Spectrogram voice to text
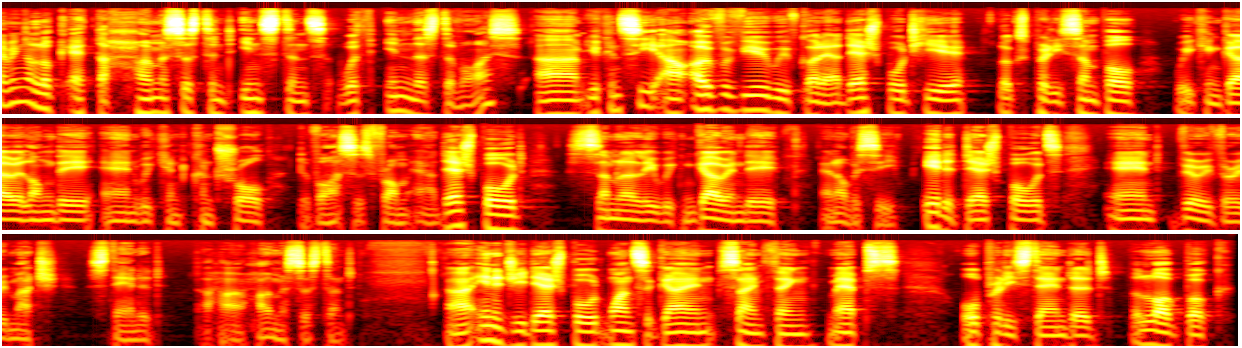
Having a look at the Home Assistant instance within this device, um, you can see our overview. We've got our dashboard here. Looks pretty simple. We can go along there and we can control devices from our dashboard. Similarly, we can go in there and obviously edit dashboards and very, very much standard uh, Home Assistant. Uh, energy dashboard, once again, same thing, maps, all pretty standard. The logbook,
